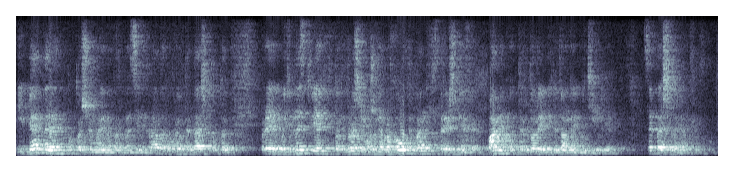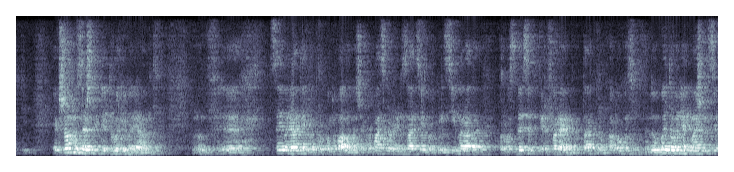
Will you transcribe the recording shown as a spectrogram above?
І п'яте, ну то, що ми на координаційних радах говорили так далі, тобто при будівництві то відродження може не враховувати певних історичних пам'яток території біля даної будівлі. Це перший варіант. Якщо ми все ж таки другий варіант, ну, е, цей варіант, як ви пропонували наша громадська організація, координаційна рада, провести все-таки референдум, так? ну, або консультативне опитування мешканців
